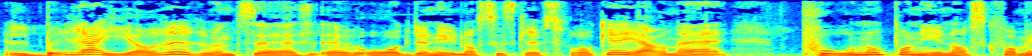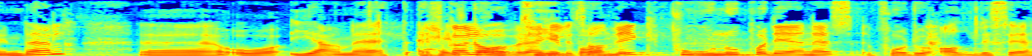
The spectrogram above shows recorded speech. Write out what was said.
bredere rundt òg eh, det nynorske skriftspråket. Gjerne porno på nynorsk for min del, eh, og gjerne et helt annet type Jeg skal love deg, Hille Sandvik, porno på DNS får du aldri se.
